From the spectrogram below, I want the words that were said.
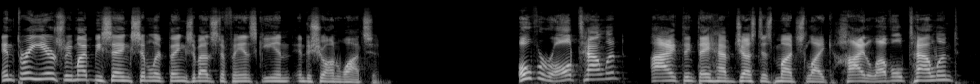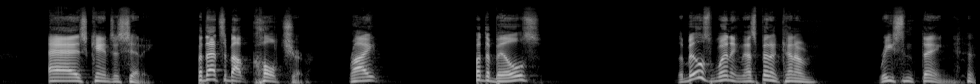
In three years, we might be saying similar things about Stefanski and, and Deshaun Watson. Overall talent, I think they have just as much like high level talent as Kansas City. But that's about culture, right? But the Bills, the Bills winning, that's been a kind of recent thing.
